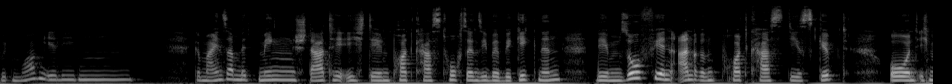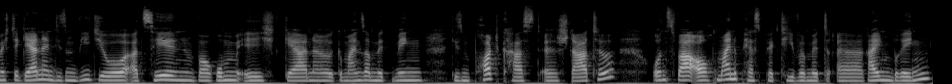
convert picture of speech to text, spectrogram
Guten Morgen, ihr Lieben. Gemeinsam mit Ming starte ich den Podcast Hochsensibel begegnen, neben so vielen anderen Podcasts, die es gibt. Und ich möchte gerne in diesem Video erzählen, warum ich gerne gemeinsam mit Ming diesen Podcast äh, starte. Und zwar auch meine Perspektive mit äh, reinbringen,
